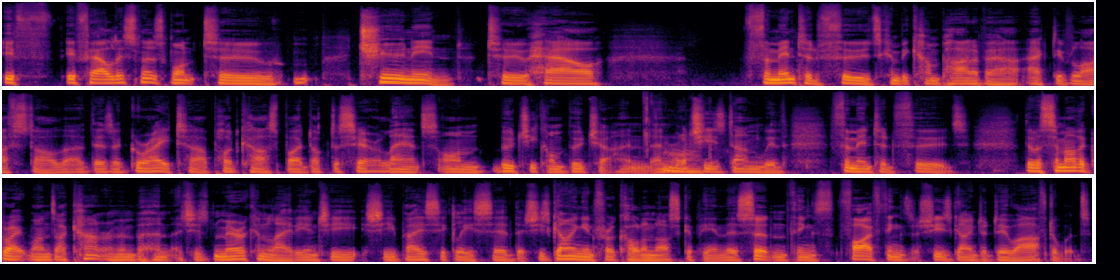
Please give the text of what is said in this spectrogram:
if if our listeners want to tune in to how fermented foods can become part of our active lifestyle. Uh, there's a great uh, podcast by Dr. Sarah Lantz on Buchi kombucha and, and right. what she's done with fermented foods. There were some other great ones. I can't remember her. She's an American lady, and she she basically said that she's going in for a colonoscopy, and there's certain things, five things that she's going to do afterwards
